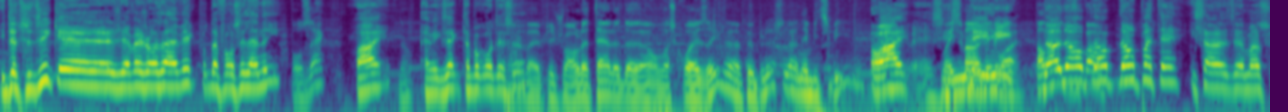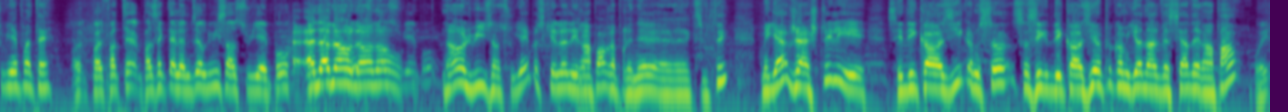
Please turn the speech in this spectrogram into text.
il t'a-tu dit que j'avais joué avec pour défoncer l'année? Pour Zach? Ouais. Non. Avec Zach, t'as pas compté ça? ben, puis je vais avoir le temps, là, de, on va se croiser, là, un peu plus, là, en Abitibi. Ouais, ben, c'est ça. Non, non, non, non, pas tant. Il s'en, je m'en souviens pas tant. Je pensais que t'allais me dire, lui, il s'en souvient pas. Euh, non, non, non, non. Non, lui, il s'en souvient parce que là, les remparts reprenaient euh, l'activité. Mais regarde, j'ai acheté les, c'est des casiers comme ça. Ça, c'est des casiers un peu comme il y a dans le vestiaire des remparts. Oui.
